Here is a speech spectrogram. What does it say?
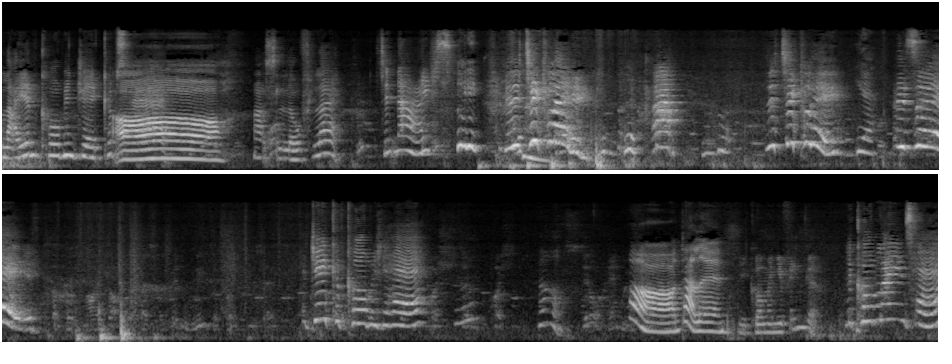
lion combing Jacob's hair. Oh. That's lovely. Is it nice? Is it tickling? ah, is it tickling? Yeah. Is it? Jacob combs your hair. Oh, Oh, darling. You combing your finger. you comb lion's hair.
